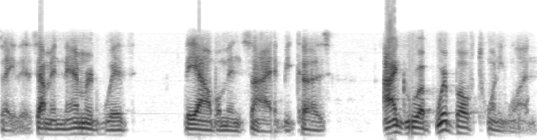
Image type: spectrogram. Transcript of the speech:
say this. I'm enamored with the album Inside because I grew up. We're both 21,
